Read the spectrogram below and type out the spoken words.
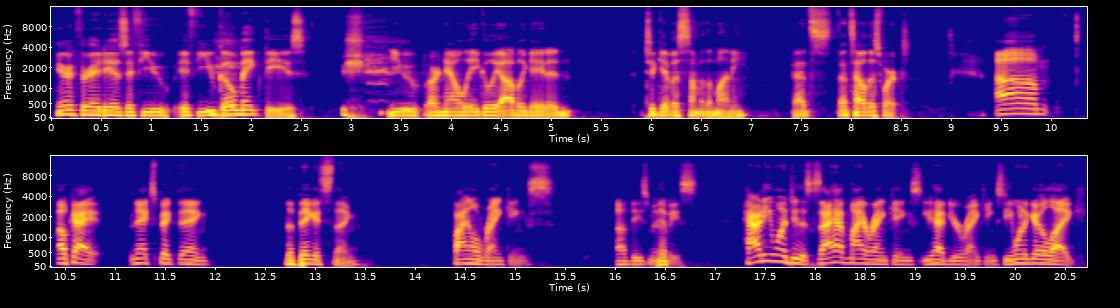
Here are three ideas. If you if you go make these, you are now legally obligated to give us some of the money. That's that's how this works. Um, okay, next big thing, the biggest thing, final rankings of these movies. How do you want to do this? Because I have my rankings, you have your rankings. Do you want to go like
